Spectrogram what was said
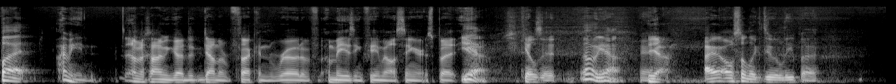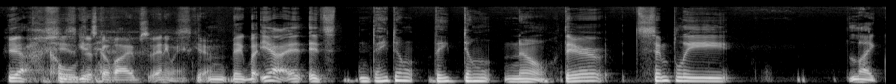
but I mean, I'm not even going down the fucking road of amazing female singers, but yeah. yeah, she kills it oh yeah, yeah. i also like Dua Lipa yeah, cool She's get- disco vibes anyway yeah. getting big. But yeah, it, it's they don't they don't know. They're simply like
